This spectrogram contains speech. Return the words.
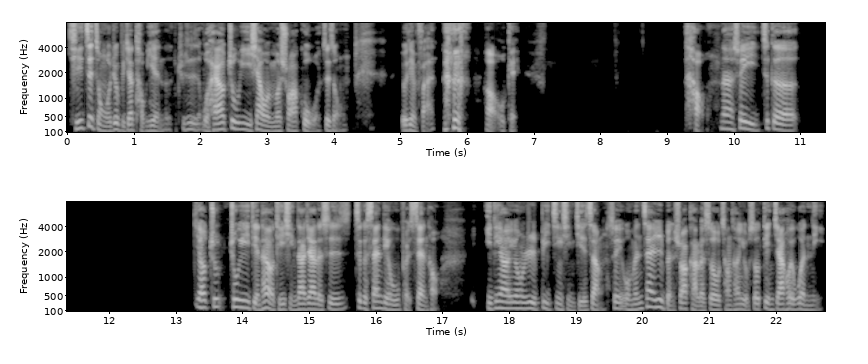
其实这种我就比较讨厌了，就是我还要注意一下我有没有刷过，这种有点烦。好，OK，好，那所以这个。要注注意一点，他有提醒大家的是，这个三点五 percent 哈，一定要用日币进行结账。所以我们在日本刷卡的时候，常常有时候店家会问你，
